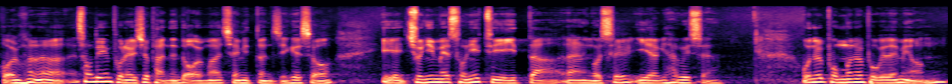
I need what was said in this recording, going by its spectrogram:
얼마나 성도님 보내주셔 봤는데 얼마나 재밌던지 그래서 주님의 손이 뒤에 있다라는 것을 이야기하고 있어요. 오늘 본문을 보게 되면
